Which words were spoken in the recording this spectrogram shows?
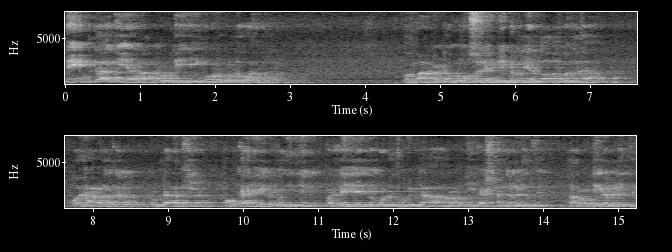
നീ ഉണ്ടാക്കിയ ആ റൊട്ടി ഇങ്ങോട്ട് കൊണ്ടുവന്നു ബഹുമാനപ്പെട്ട മുസ്ലിമി ഒരാൾക്ക് ഉണ്ടാക്കി മോക്കാനയിൽ പൊതിഞ്ഞ് പള്ളിയിലേക്ക് കൊടുത്തുവിട്ട ആ റൊട്ടി കഷ്ണങ്ങൾ എടുത്ത് ആ റൊട്ടികളെടുത്ത്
